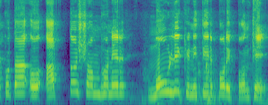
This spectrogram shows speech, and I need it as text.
একতা ও আত্মসম্ভনের মৌলিক নীতির পরিপন্থী।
